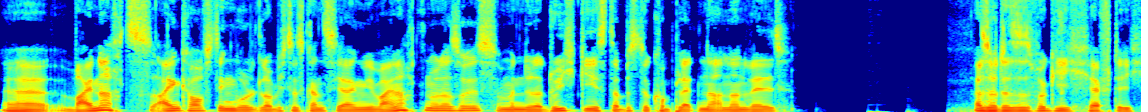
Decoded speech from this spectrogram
äh, Weihnachtseinkaufsding, wo, glaube ich, das ganze Jahr irgendwie Weihnachten oder so ist. Und wenn du da durchgehst, da bist du komplett in einer anderen Welt. Also das ist wirklich heftig.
